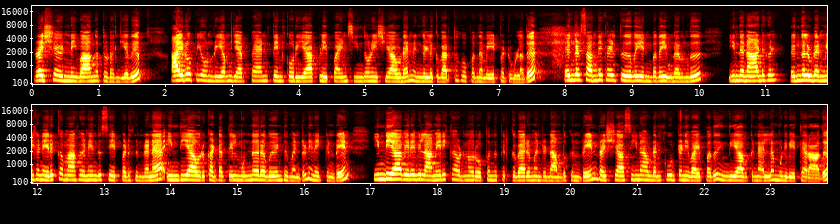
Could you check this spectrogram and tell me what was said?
ரஷ்ய எண்ணெய் வாங்க தொடங்கியது. ஐரோப்பிய ஒன்றியம் ஜப்பான் தென்கொரியா பிலிப்பைன்ஸ் இந்தோனேஷியாவுடன் எங்களுக்கு வர்த்தக ஒப்பந்தம் ஏற்பட்டுள்ளது. எங்கள் சந்தைகள் தேவை என்பதை உணர்ந்து இந்த நாடுகள் எங்களுடன் மிக நெருக்கமாக இணைந்து செயற்படுகின்றன. இந்தியா ஒரு கட்டத்தில் முன்னேற வேண்டும் என்று நினைக்கின்றேன். இந்தியா விரைவில் அமெரிக்காவுடன் ஒரு ஒப்பந்தத்திற்கு வரும் என்று நம்புகின்றேன். ரஷ்யா சீனாவுடன் கூட்டணி வைப்பது இந்தியாவுக்கு நல்ல முடிவை தராது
